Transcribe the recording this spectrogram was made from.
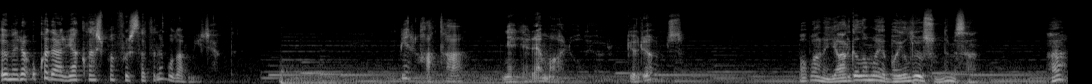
Ömer'e o kadar yaklaşma fırsatını bulamayacaktı. Bir hata nelere mal oluyor görüyor musun? Babaanne yargılamaya bayılıyorsun değil mi sen? Ha?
